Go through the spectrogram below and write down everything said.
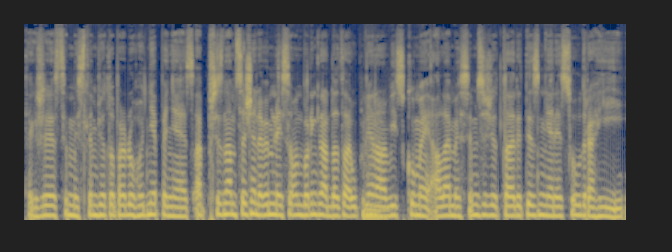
Takže si myslím, že to opravdu hodně peněz. A přiznám se, že nevím, nejsem odborník na data, úplně hmm. na výzkumy, ale myslím si, že tady ty změny jsou drahý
